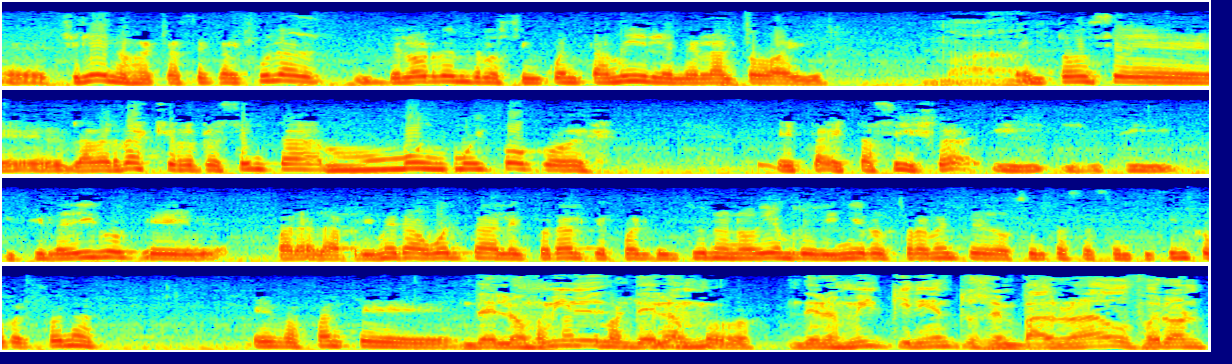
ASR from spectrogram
eh, chilenos acá, se calcula del orden de los 50.000 en el Alto Valle. Entonces, la verdad es que representa muy, muy poco esta, esta cifra y, si, le digo que para la primera vuelta electoral que fue el 21 de noviembre vinieron solamente 265 personas es bastante de los mil de los de los 1500 empadronados fueron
